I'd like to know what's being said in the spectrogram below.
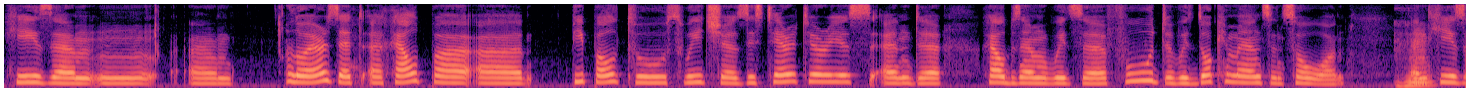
he's um, mm, um, lawyers that uh, help uh, uh, people to switch uh, these territories and uh, help them with uh, food, with documents, and so on. And he is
